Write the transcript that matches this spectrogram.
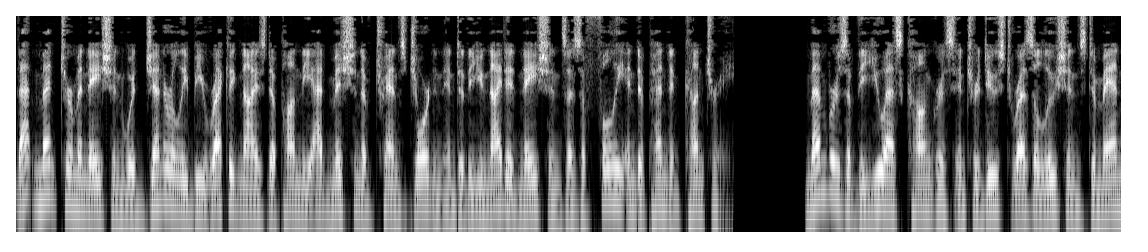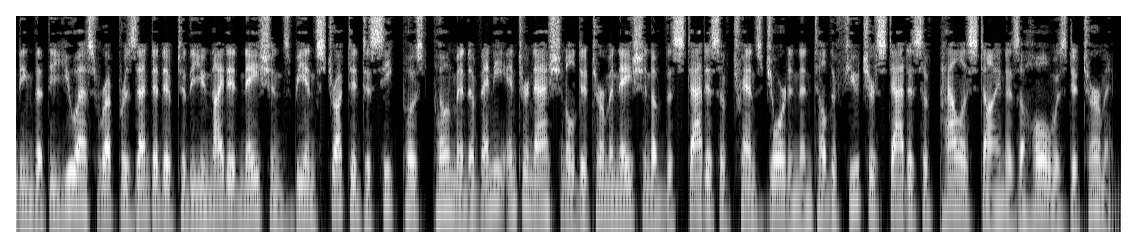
That meant termination would generally be recognized upon the admission of Transjordan into the United Nations as a fully independent country. Members of the U.S. Congress introduced resolutions demanding that the U.S. representative to the United Nations be instructed to seek postponement of any international determination of the status of Transjordan until the future status of Palestine as a whole was determined.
